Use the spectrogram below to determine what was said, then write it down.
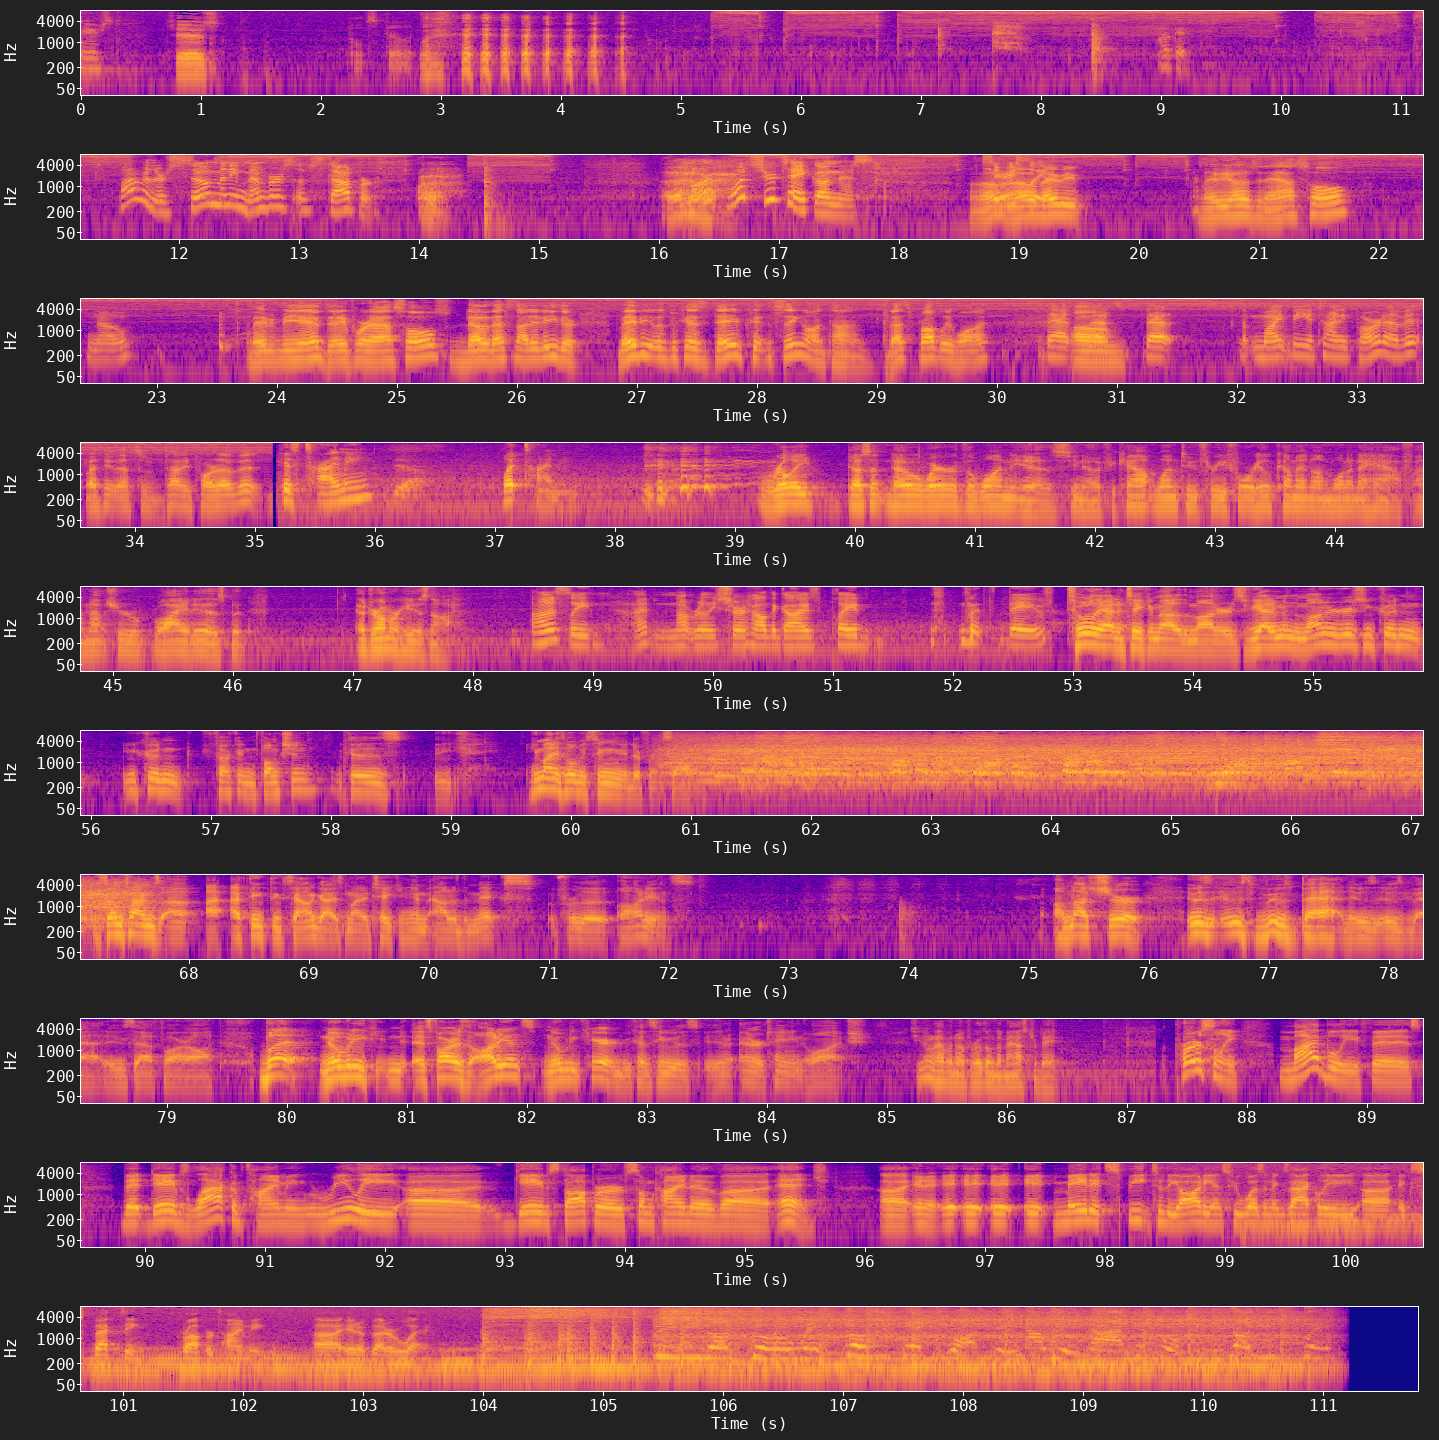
Cheers. Cheers. Don't spill it. okay. Why were there so many members of Stopper? Mark, what's your take on this? Seriously. know. Maybe, maybe I was an asshole. No. Maybe me and Dave were assholes. No, that's not it either. Maybe it was because Dave couldn't sing on time. That's probably why. That Um, that's that that might be a tiny part of it. I think that's a tiny part of it. His timing? Yeah. What timing? really doesn't know where the one is. You know, if you count one, two, three, four, he'll come in on one and a half. I'm not sure why it is, but a drummer he is not. Honestly, I'm not really sure how the guys played with Dave. Totally had to take him out of the monitors. If you had him in the monitors, you couldn't you couldn't fucking function because he, might as well be singing a different song. Sometimes uh, I, I think the sound guys might have taken him out of the mix for the audience. I'm not sure. It was it was it was bad. It was it was bad. It was that far off. But nobody, as far as the audience, nobody cared because he was entertaining to watch. You don't have enough rhythm to masturbate. Personally, my belief is that Dave's lack of timing really uh, gave Stopper some kind of uh, edge. Uh, and it, it, it, it made it speak to the audience who wasn't exactly uh, expecting proper timing uh, in a better way. Really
